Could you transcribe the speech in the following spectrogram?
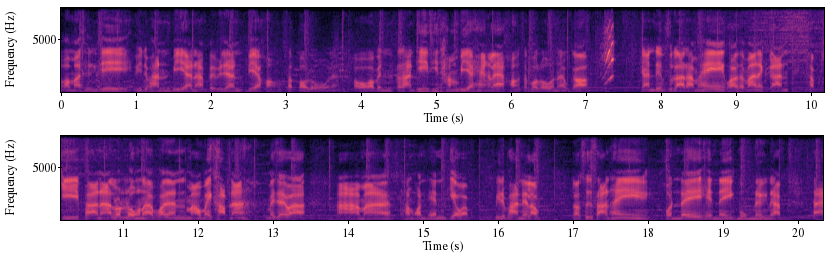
เราก็มาถึงที่พิพิธภัณฑ์เบียร์นะครับเป็นพิพิธภัณฑ์เบียร์ของซัปโปโรนะเขาบอกว่าเป็นสถานที่ที่ทำเบียร์แห่งแรกของซัปโปโรนะครับก็การดื่มสุราทำให้ความสามารถในการขับขี่พาหนะลดลงนะครับ เพราะฉะนั้นเมาไม่ขับนะ ไม่ใช่ว่าอ่ามาทำคอนเทนต์เกี่ยวกับพิพิธภัณฑ์เนี่ยเราเราสื่อสารให้คนได้เห็นในอีกมุมหนึ่งนะครับ แต่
